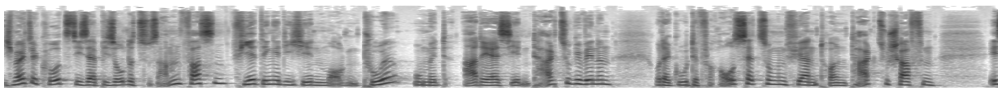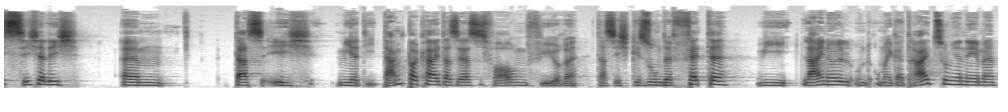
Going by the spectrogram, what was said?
ich möchte kurz diese Episode zusammenfassen. Vier Dinge, die ich jeden Morgen tue, um mit ADS jeden Tag zu gewinnen oder gute Voraussetzungen für einen tollen Tag zu schaffen, ist sicherlich, ähm, dass ich mir die Dankbarkeit als erstes vor Augen führe, dass ich gesunde Fette wie Leinöl und Omega-3 zu mir nehme,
